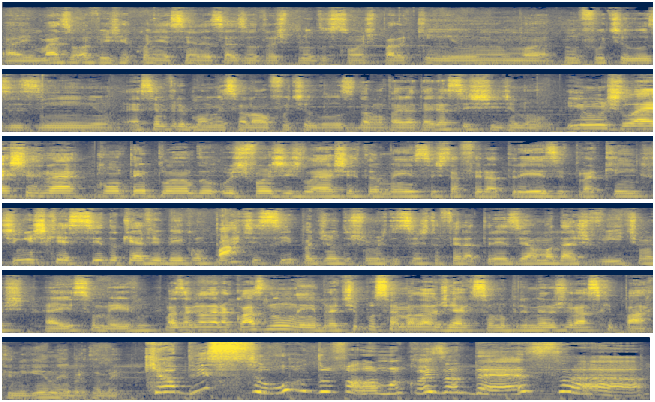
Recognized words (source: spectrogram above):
Aí, mais uma vez, reconhecendo essas outras produções para quem ama um Footloosezinho. É sempre bom mencionar o Footloose, dá vontade até de assistir de novo. E um Slasher, né? Contemplando os fãs de Slasher também, Sexta-feira 13, para quem tinha esquecido que Kevin Bacon participa de um dos filmes do Sexta-feira 13, é uma das vítimas. É isso mesmo. Mas a galera quase não lembra. É tipo o Samuel L. Jackson no primeiro Jurassic Park, ninguém lembra também. Que absurdo falar uma coisa dessa!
